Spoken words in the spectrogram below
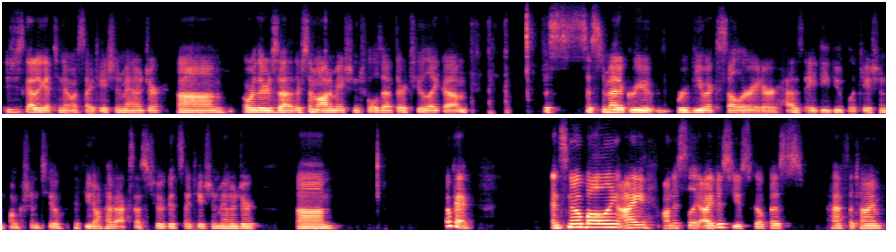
you just got to get to know a citation manager. Um, or there's uh, there's some automation tools out there too, like um, the systematic re review accelerator has a deduplication function too, if you don't have access to a good citation manager. Um, okay. And snowballing, I honestly, I just use Scopus half the time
